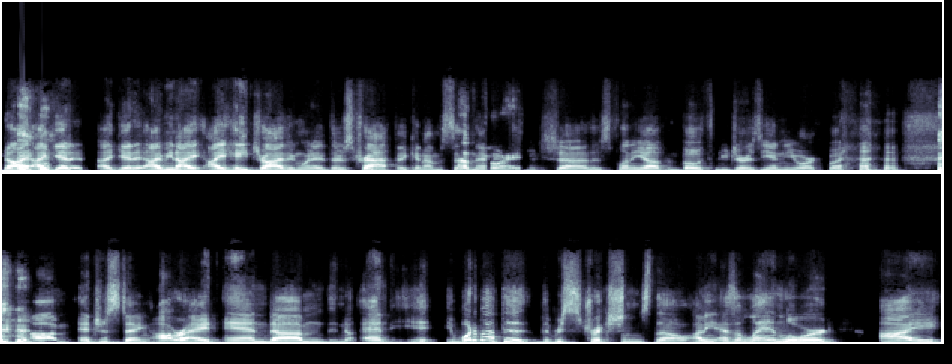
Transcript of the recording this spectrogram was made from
no, I, I, get it. I get it. I mean, I, I hate driving when it, there's traffic and I'm sitting of there, which uh, there's plenty of in both New Jersey and New York. But um, interesting. All right, and um, and it, what about the the restrictions though? I mean, as a landlord, I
